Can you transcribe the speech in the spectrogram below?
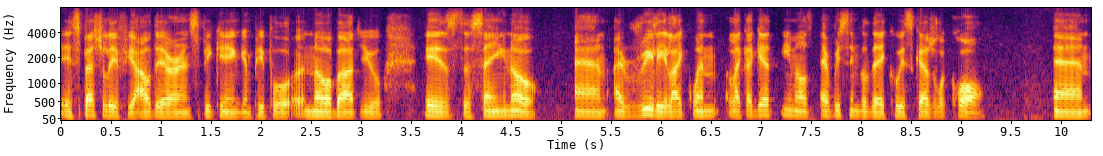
especially if you're out there and speaking and people uh, know about you, is the saying no. And I really like when like I get emails every single day. Could we schedule a call? And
